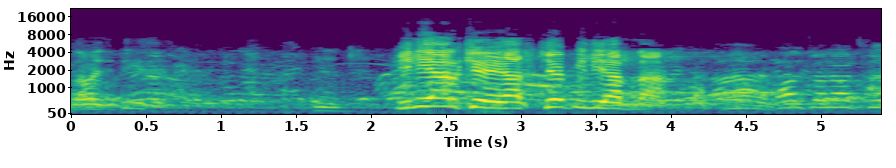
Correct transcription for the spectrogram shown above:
সবাই জিতে গেছে? প্লেয়ার কে আর কে প্লেয়ার না? বল চলে আসছে।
